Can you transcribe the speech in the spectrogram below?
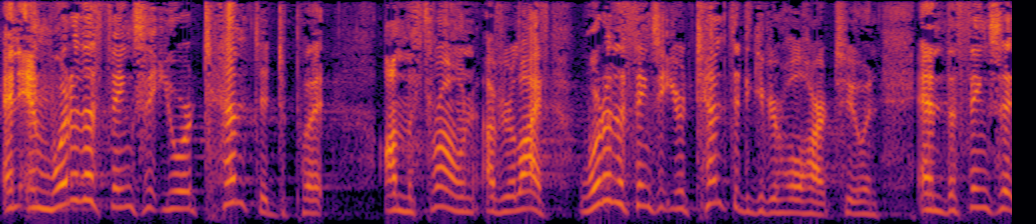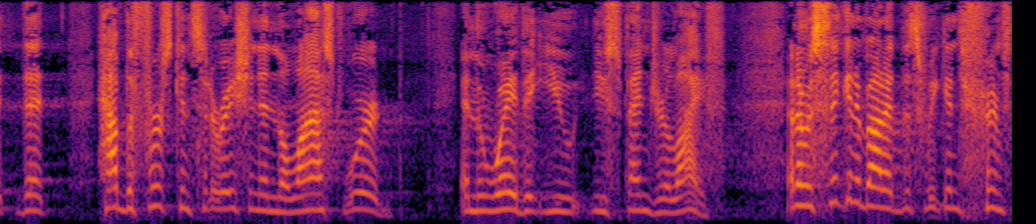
And, and what are the things that you're tempted to put on the throne of your life? What are the things that you're tempted to give your whole heart to? And, and the things that, that have the first consideration and the last word in the way that you, you spend your life? And I was thinking about it this week in terms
